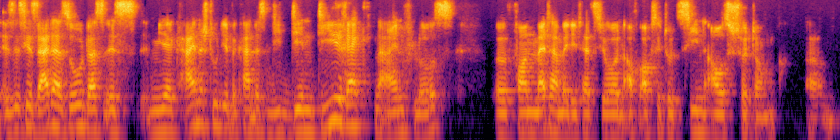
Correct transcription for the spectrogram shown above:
es ist jetzt leider so, dass es mir keine Studie bekannt ist, die den direkten Einfluss äh, von Metameditation auf Oxytocin-Ausschüttung ähm,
